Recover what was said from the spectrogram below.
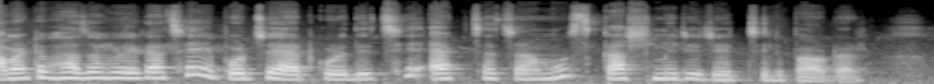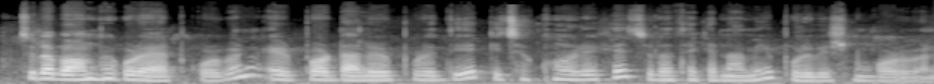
আমার একটা ভাজা হয়ে গেছে এই পর্যায়ে অ্যাড করে দিচ্ছি এক চা চামচ কাশ্মীরি রেড চিলি পাউডার চুলা বন্ধ করে অ্যাড করবেন, এরপর ডালের উপরে দিয়ে কিছুক্ষণ রেখে চুলা থেকে নামিয়ে পরিবেশন করবেন।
